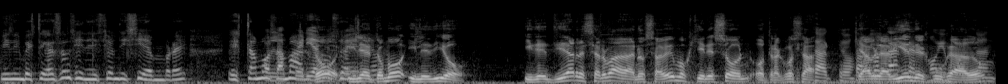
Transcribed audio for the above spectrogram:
y la investigación se inició en diciembre, estamos a marzo. No, o sea, y le tomó y le dio identidad reservada, no sabemos quiénes son, otra cosa Exacto. que habla bien del juzgado.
